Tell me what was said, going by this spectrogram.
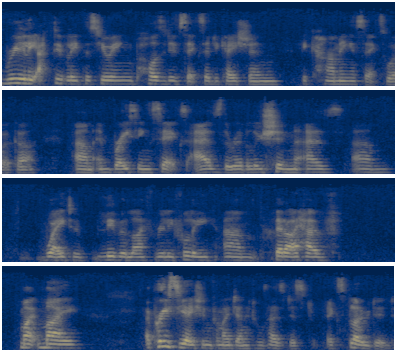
really actively pursuing positive sex education, becoming a sex worker, um, embracing sex as the revolution, as um, way to live a life really fully. Um, that I have my my appreciation for my genitals has just exploded.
